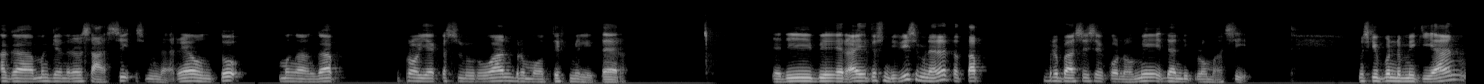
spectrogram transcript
agak menggeneralisasi sebenarnya untuk menganggap proyek keseluruhan bermotif militer. Jadi BRI itu sendiri sebenarnya tetap berbasis ekonomi dan diplomasi. Meskipun demikian,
